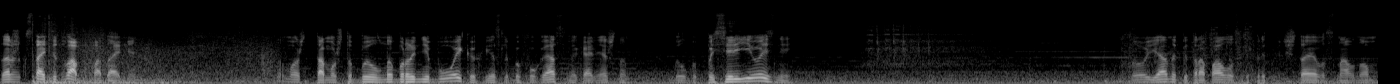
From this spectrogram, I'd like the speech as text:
Даже, кстати, два попадания. Ну, может, потому что был на бронебойках, если бы фугасами, конечно, был бы посерьезней. Но я на Петропавловске предпочитаю в основном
